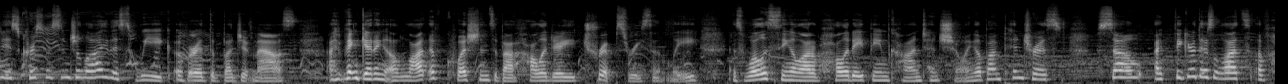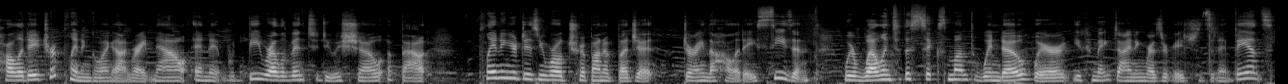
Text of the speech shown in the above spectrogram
It is Christmas in July this week over at the Budget Mouse. I've been getting a lot of questions about holiday trips recently, as well as seeing a lot of holiday themed content showing up on Pinterest. So I figured there's lots of holiday trip planning going on right now, and it would be relevant to do a show about planning your Disney World trip on a budget during the holiday season. We're well into the six month window where you can make dining reservations in advance.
